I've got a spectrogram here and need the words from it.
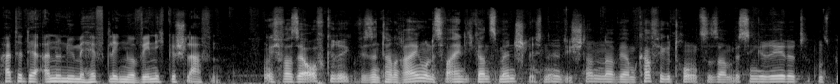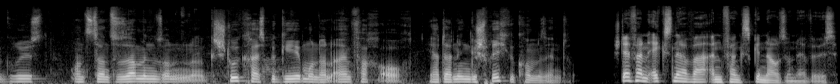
hatte der anonyme Häftling nur wenig geschlafen. Ich war sehr aufgeregt. Wir sind dann rein und es war eigentlich ganz menschlich. Ne? Die standen da, wir haben Kaffee getrunken zusammen, ein bisschen geredet, uns begrüßt, uns dann zusammen in so einen Stuhlkreis begeben und dann einfach auch ja dann in Gespräch gekommen sind. Stefan Exner war anfangs genauso nervös.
